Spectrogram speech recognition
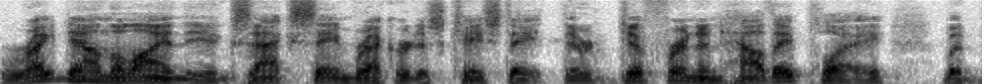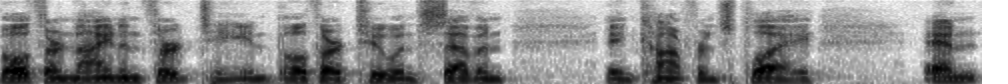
right down the line, the exact same record as K State. They're different in how they play, but both are nine and thirteen. Both are two and seven in conference play. And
